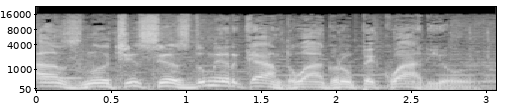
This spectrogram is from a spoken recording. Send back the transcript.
As notícias do mercado agropecuário.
